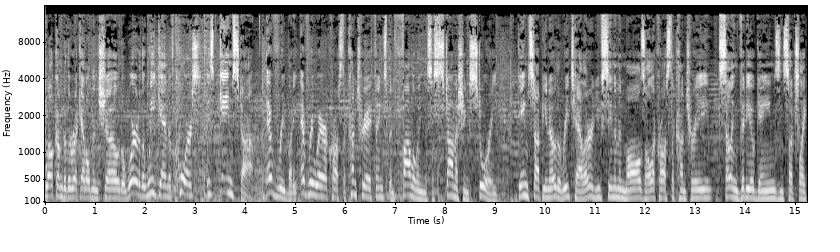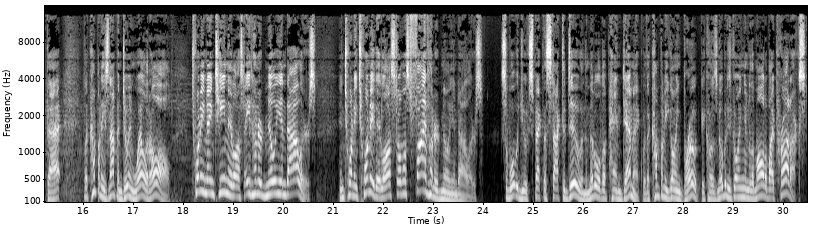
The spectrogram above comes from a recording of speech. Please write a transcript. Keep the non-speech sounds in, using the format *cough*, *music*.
Welcome to the Ric Edelman Show. The word of the weekend, of course, is GameStop. Everybody, everywhere across the country, I think, has been following this astonishing story. GameStop, you know, the retailer, you've seen them in malls all across the country, selling video games and such like that. The company's not been doing well at all. 2019, they lost $800 million. In 2020, they lost almost $500 million. So, what would you expect the stock to do in the middle of a pandemic with a company going broke because nobody's going into the mall to buy products?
